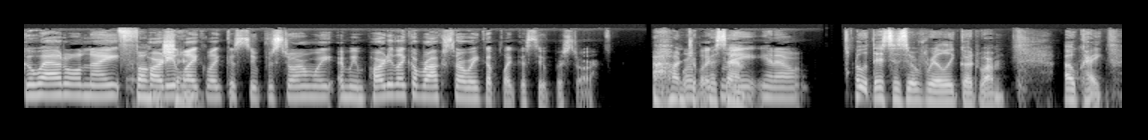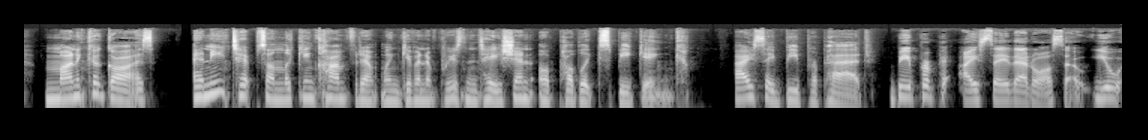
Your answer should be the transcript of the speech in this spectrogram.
go out all night, party like like a superstar, and wake, I mean, party like a rock star, wake up like a superstar. a hundred percent. you know, Oh, this is a really good one. Okay. Monica Gauze, any tips on looking confident when given a presentation or public speaking? I say be prepared. be prepared. I say that also. You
